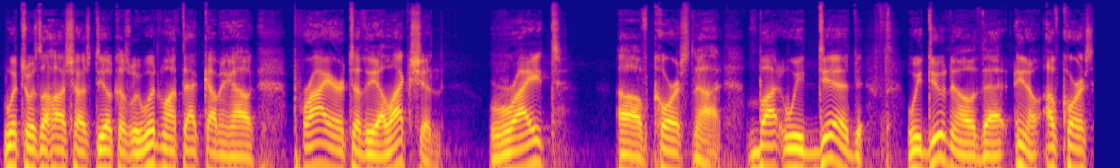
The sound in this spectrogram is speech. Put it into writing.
which was a hush hush deal because we wouldn't want that coming out prior to the election, right? Of course not. But we did, we do know that, you know, of course,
